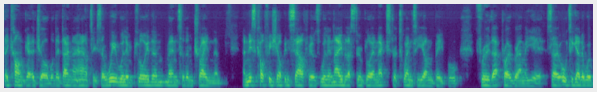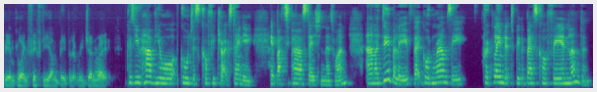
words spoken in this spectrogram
they can't get a job or they don't know how to. So we will employ them, mentor them, train them. And this coffee shop in Southfields will enable us to employ an extra 20 young people through that program a year. So altogether, we'll be employing 50 young people at Regenerate. Because you have your gorgeous coffee trucks, don't you? At Battersea Power Station, there's one. And I do believe that Gordon Ramsay proclaimed it to be the best coffee in London.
